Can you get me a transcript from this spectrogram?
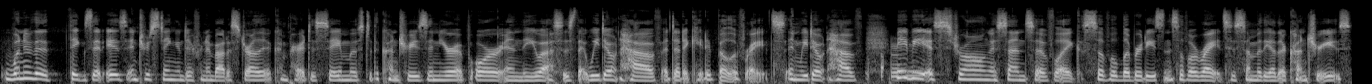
one of the things that is interesting and different about Australia compared to, say, most of the countries in Europe or in the US is that we don't have a dedicated Bill of Rights and we don't have maybe as strong a sense of like civil liberties and civil rights as some of the other countries.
